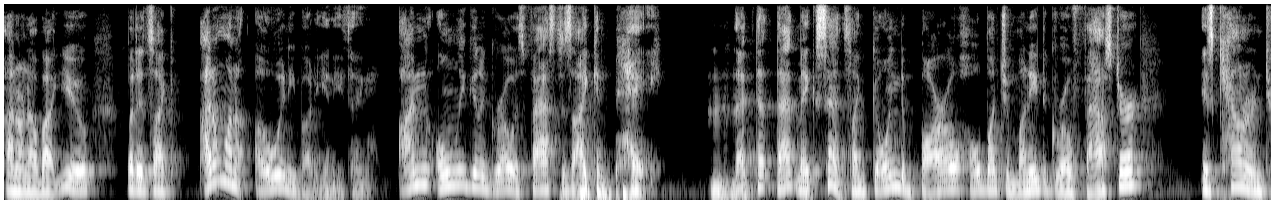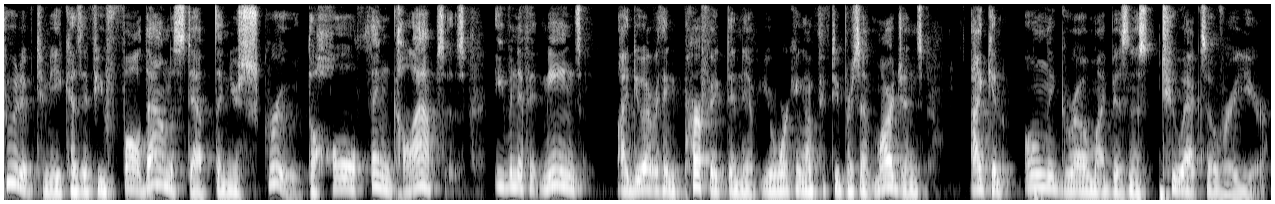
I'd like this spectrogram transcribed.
I don't know about you, but it's like I don't want to owe anybody anything. I'm only going to grow as fast as I can pay. Mm-hmm. That, that that makes sense. Like going to borrow a whole bunch of money to grow faster is counterintuitive to me because if you fall down a step, then you're screwed. The whole thing collapses. Even if it means I do everything perfect and if you're working on 50% margins, I can only grow my business 2x over a year.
